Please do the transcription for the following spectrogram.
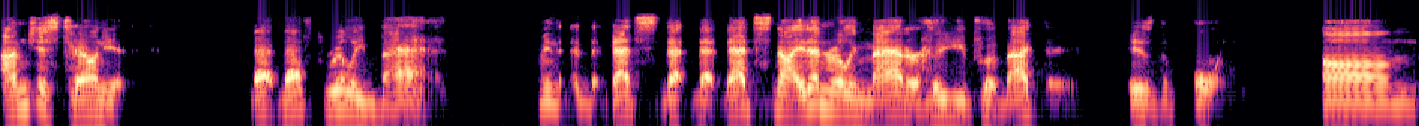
I'm just telling you, that that's really bad. I mean, that's that that that's not. It doesn't really matter who you put back there. Is the point? Um,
